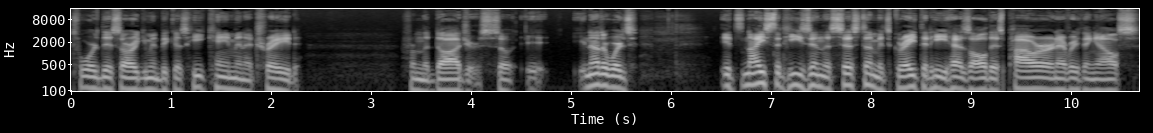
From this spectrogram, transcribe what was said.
toward this argument because he came in a trade from the Dodgers. So, in other words, it's nice that he's in the system. It's great that he has all this power and everything else,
